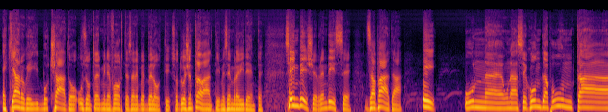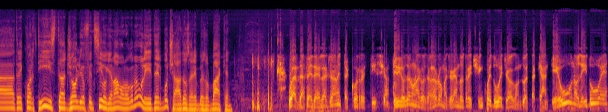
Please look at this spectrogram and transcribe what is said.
è chiaro che il bocciato, uso un termine forte, sarebbe Belotti, sono due centravanti, mi sembra evidente. Se invece prendesse Zapata e un, una seconda punta trequartista, jolly offensivo, chiamiamolo come volete, il bocciato sarebbe Solbakken. Guarda Fede, il ragionamento è correttissimo. Ti dico solo una cosa, la Roma giocando 3-5-2 gioca con due attaccanti e uno dei due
